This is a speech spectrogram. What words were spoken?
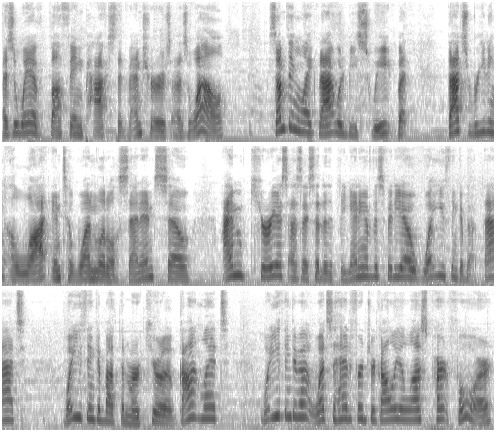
as a way of buffing past adventurers as well. Something like that would be sweet, but that's reading a lot into one little sentence. So I'm curious, as I said at the beginning of this video, what you think about that what you think about the Mercurial Gauntlet, what you think about what's ahead for Dragalia Lost Part 4.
